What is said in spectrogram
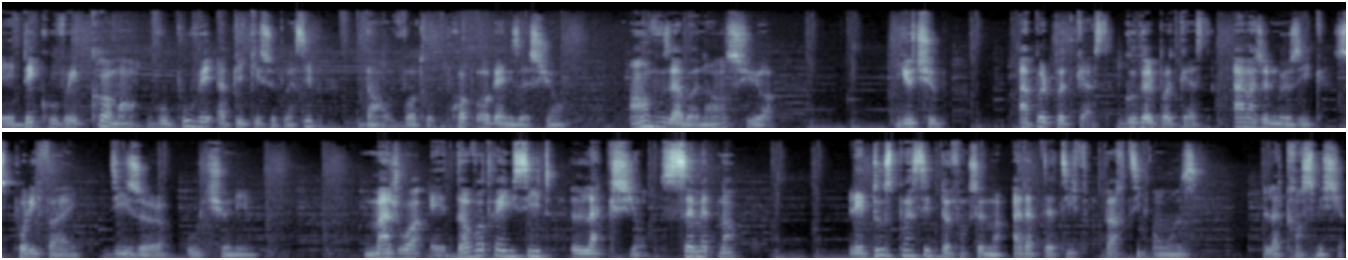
et découvrez comment vous pouvez appliquer ce principe dans votre propre organisation en vous abonnant sur YouTube, Apple Podcast, Google Podcast, Amazon Music, Spotify, Deezer ou TuneIn. Ma joie est dans votre réussite, l'action, c'est maintenant. Les 12 principes de fonctionnement adaptatif, partie 11, la transmission.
